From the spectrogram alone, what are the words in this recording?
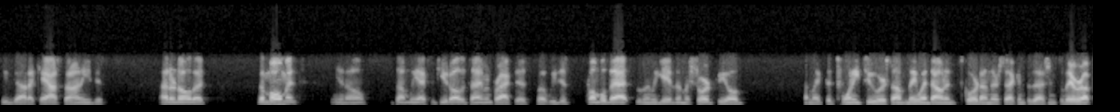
he's got a cast on. He just, I don't know that the moment, you know, something we execute all the time in practice, but we just fumbled that. So then we gave them a short field on like the 22 or something. They went down and scored on their second possession, so they were up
